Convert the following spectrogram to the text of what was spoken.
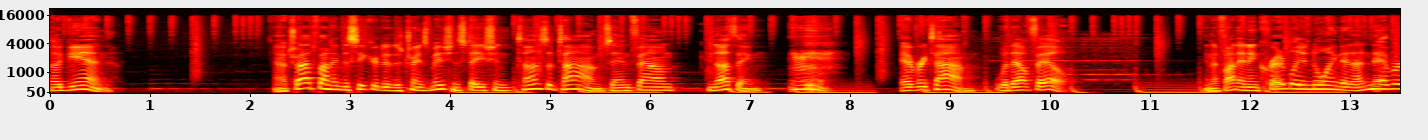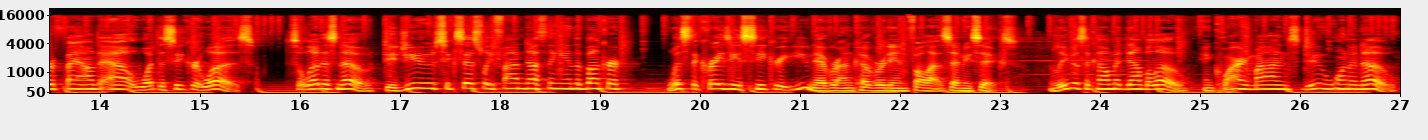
Again. I tried finding the secret to the transmission station tons of times and found nothing. Every time, without fail and I find it incredibly annoying that I never found out what the secret was. So let us know, did you successfully find nothing in the bunker? What's the craziest secret you never uncovered in Fallout 76? Leave us a comment down below. Inquiring minds do want to know.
